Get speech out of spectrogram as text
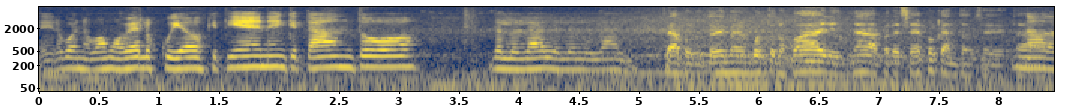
era bueno, vamos a ver los cuidados que tienen, qué tanto, la la la la la la la. Claro, porque todavía no habían vuelto los bailes, nada para esa época, entonces estaba, Nada.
